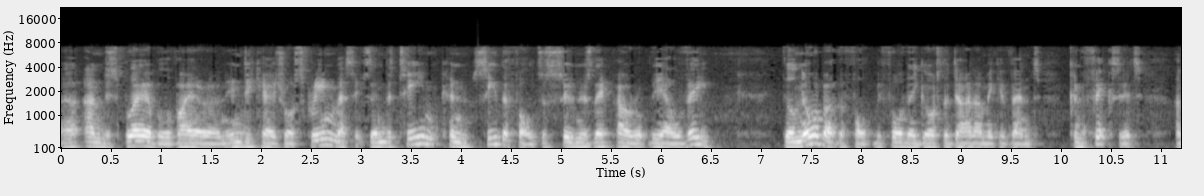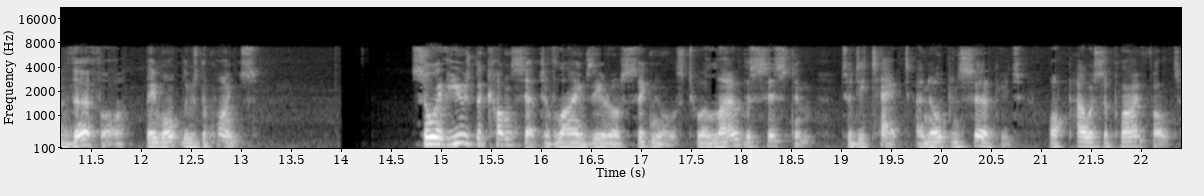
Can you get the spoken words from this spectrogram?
uh, and displayable via an indicator or screen message, then the team can see the fault as soon as they power up the LV. They'll know about the fault before they go to the dynamic event, can fix it, and therefore they won't lose the points. So we've used the concept of live zero signals to allow the system to detect an open circuit or power supply fault.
